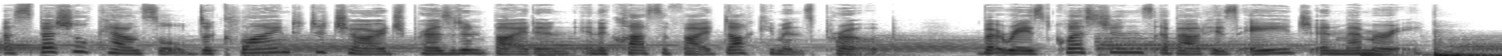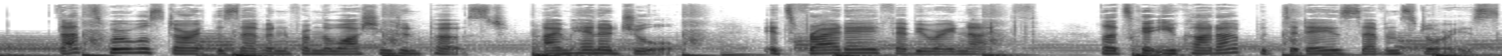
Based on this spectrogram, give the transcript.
A special counsel declined to charge President Biden in a classified documents probe, but raised questions about his age and memory. That's where we'll start the 7 from the Washington Post. I'm Hannah Jewell. It's Friday, February 9th. Let's get you caught up with today's 7 stories.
